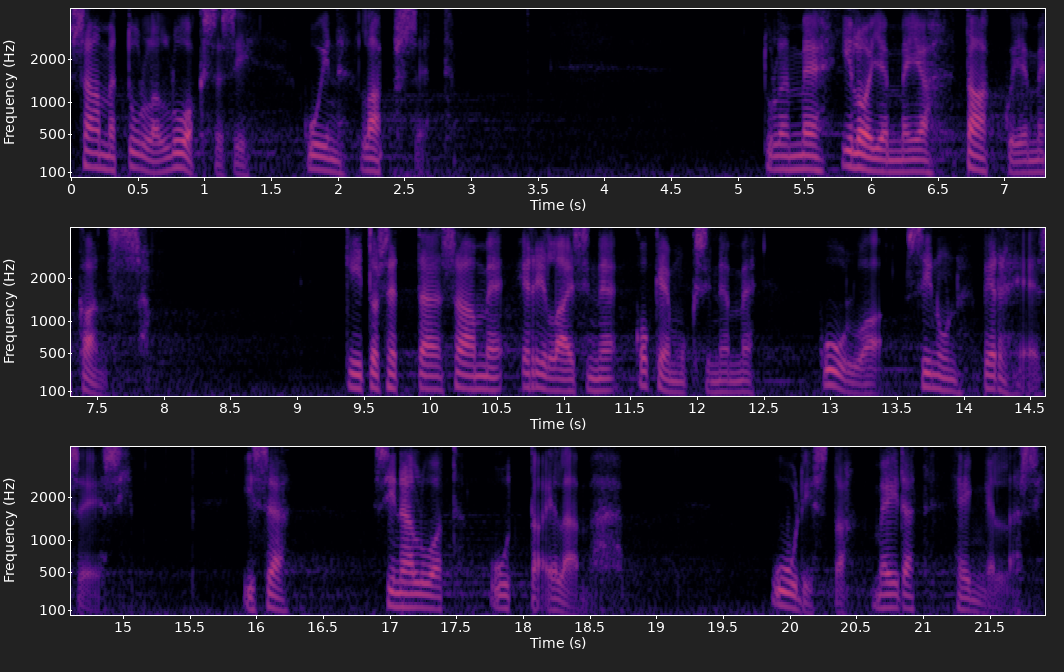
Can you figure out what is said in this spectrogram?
saamme tulla luoksesi kuin lapset – tulemme ilojemme ja taakkojemme kanssa. Kiitos, että saamme erilaisine kokemuksinemme kuulua sinun perheeseesi. Isä, sinä luot uutta elämää. Uudista meidät hengelläsi.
